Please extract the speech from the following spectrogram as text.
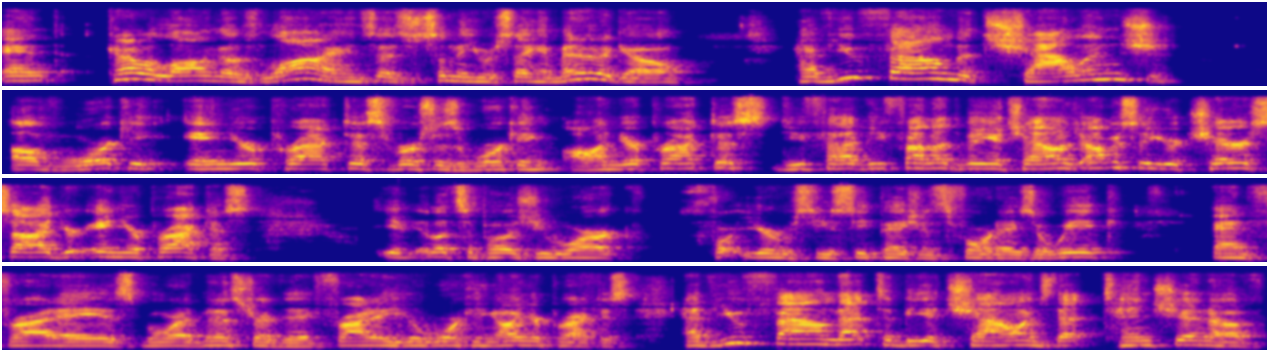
And kind of along those lines, as something you were saying a minute ago, have you found the challenge of working in your practice versus working on your practice? Do you have you found that to being a challenge? Obviously, your chair side, you're in your practice. If, let's suppose you work for your you see patients four days a week and Friday is more administrative day. Friday, you're working on your practice. Have you found that to be a challenge, that tension of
